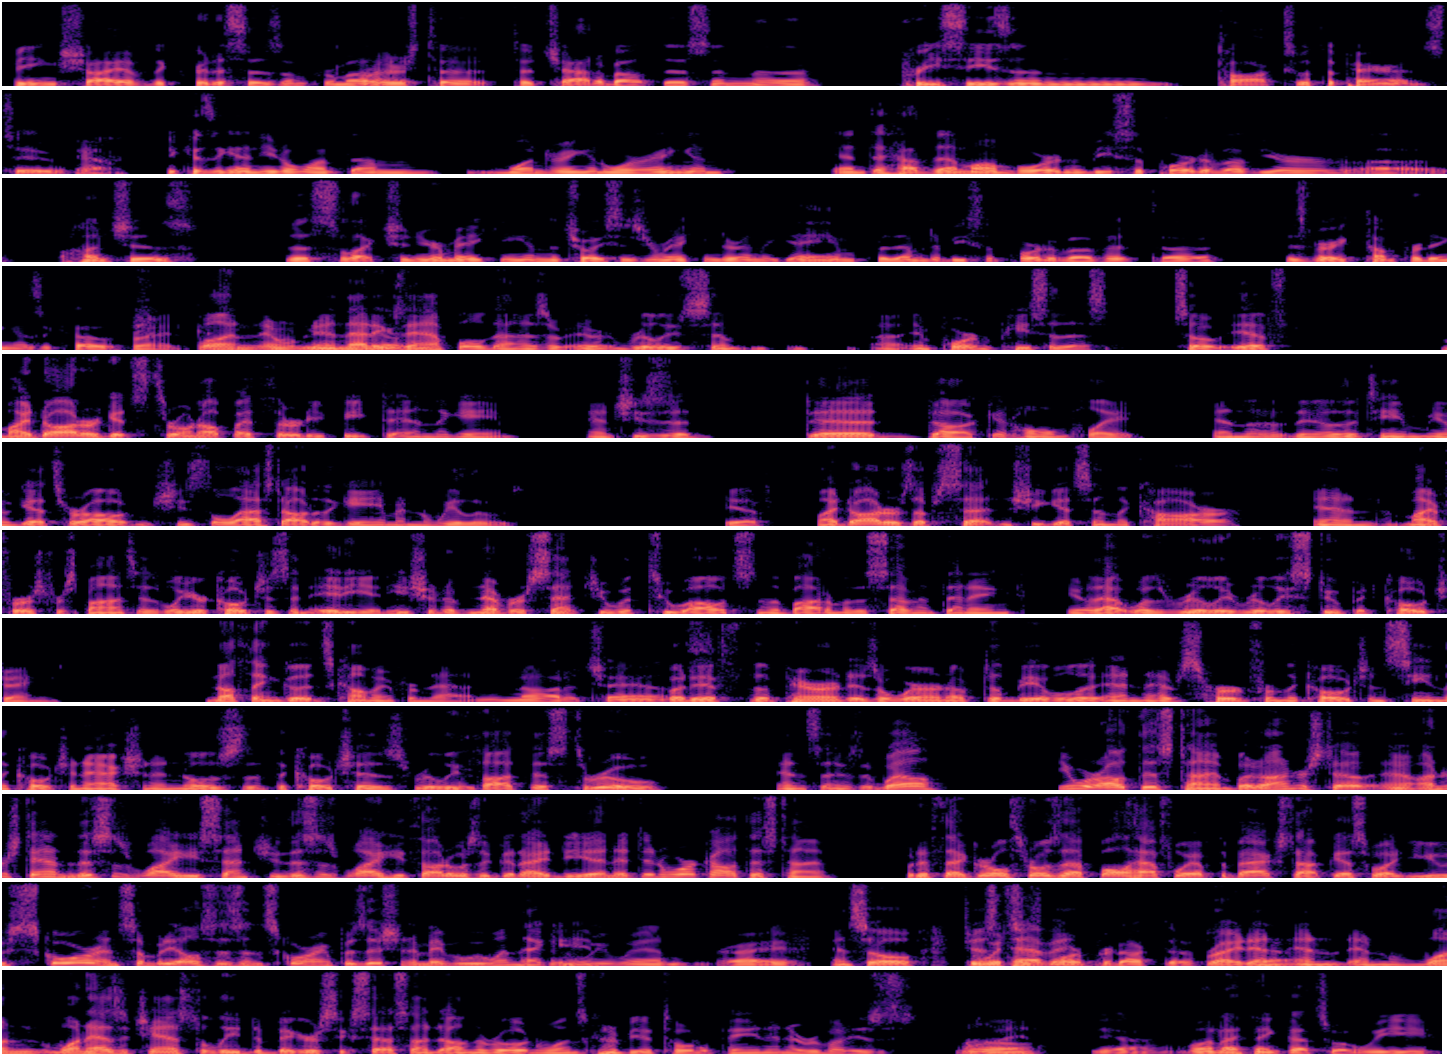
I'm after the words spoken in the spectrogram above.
being shy of the criticism from others, Right. to to chat about this in the preseason talks with the parents too. Yeah. because again, you don't want them wondering and worrying, and and to have them on board and be supportive of your uh, hunches, the selection you're making and the choices you're making during the game, for them to be supportive of it uh, is very comforting as a coach. Right. Well, and, and, you- and that you know- example, Don, is a, a really sim, uh, important piece of this. So if my daughter gets thrown out by 30 feet to end the game, and she's a dead duck at home plate, and the, the other team, you know, gets her out, and she's the last out of the game, and we lose. If my daughter's upset and she gets in the car, and my first response is, "Well, your coach is an idiot. He should have never sent you with two outs in the bottom of the seventh inning. You know that was really, really stupid coaching." Nothing good's coming from that. Not a chance. But if the parent is aware enough to be able to and has heard from the coach and seen the coach in action and knows that the coach has really We- thought this through and says, well, you were out this time, but understand, uh, understand this is why he sent you. This is why he thought it was a good idea and it didn't work out this time. But if that girl throws that ball halfway up the backstop, guess what? You score and somebody else is in scoring position and maybe we win that and game. we win, right? and so just Which having is more productive, Right, and, Yeah. and and one one has a chance to lead to bigger success on down the road, and one's going to be a total pain, and everybody's behind. Well, yeah. Well, and I think that's what we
